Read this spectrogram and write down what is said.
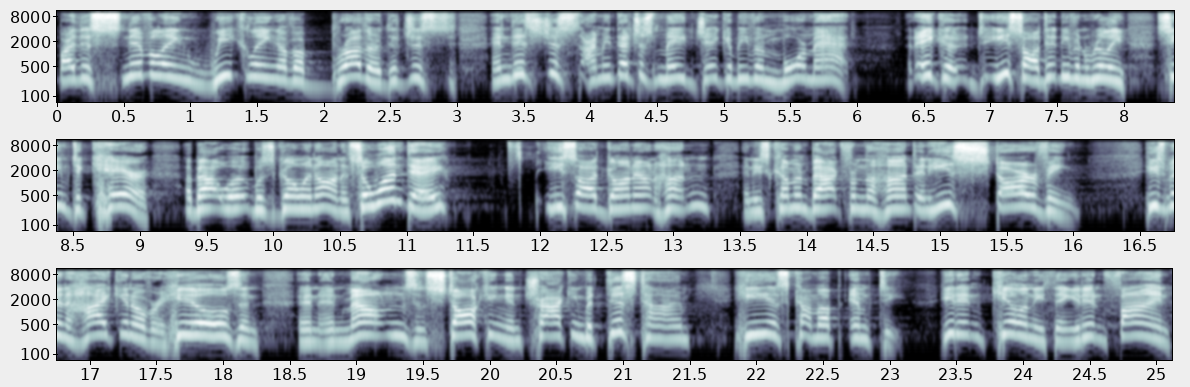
by this sniveling weakling of a brother that just, and this just, I mean, that just made Jacob even more mad. Esau didn't even really seem to care about what was going on. And so one day, Esau had gone out hunting and he's coming back from the hunt and he's starving. He's been hiking over hills and, and, and mountains and stalking and tracking, but this time he has come up empty. He didn't kill anything, he didn't find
